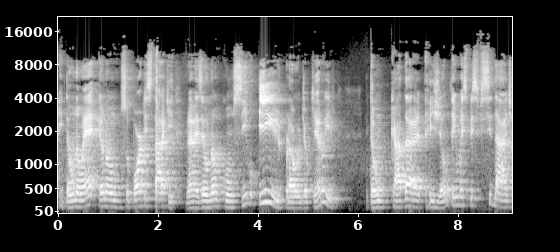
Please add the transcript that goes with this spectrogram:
Então não é eu não suporto estar aqui, não é, mas eu não consigo ir para onde eu quero ir. Então cada região tem uma especificidade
